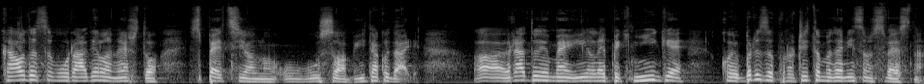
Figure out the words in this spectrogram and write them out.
Kao da sam uradila nešto specijalno u, u sobi i tako dalje. Raduje me i lepe knjige koje brzo pročitamo da nisam svesna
